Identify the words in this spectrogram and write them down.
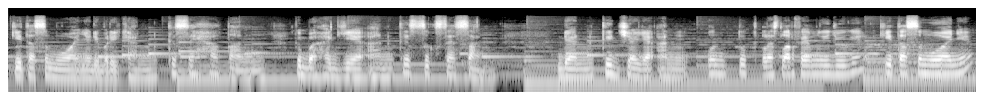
kita semuanya diberikan kesehatan, kebahagiaan, kesuksesan, dan kejayaan untuk Leslar Family juga. Kita semuanya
